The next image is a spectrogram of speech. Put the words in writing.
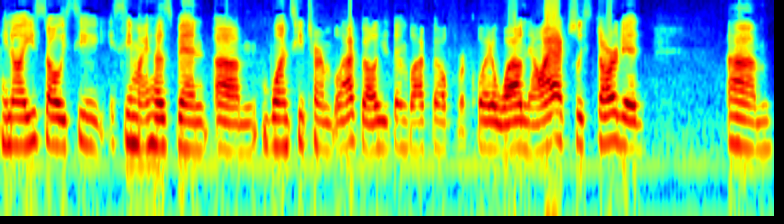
you know, I used to always see see my husband um, once he turned black belt. He's been black belt for quite a while now. I actually started um,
